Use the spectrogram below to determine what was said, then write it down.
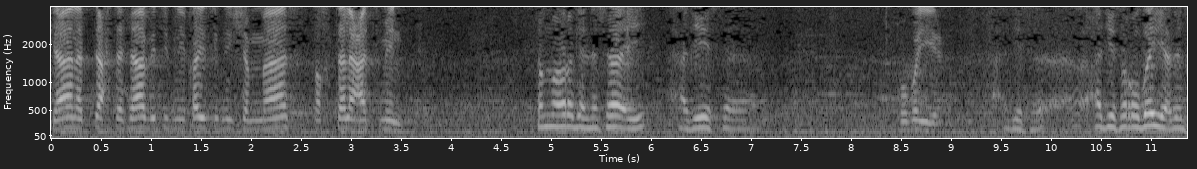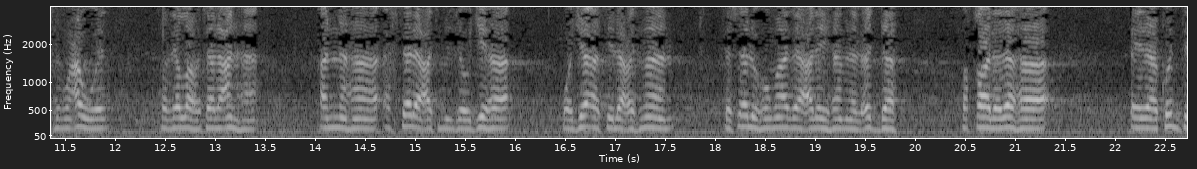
كانت تحت ثابت بن قيس بن شماس فاختلعت منه. ثم ورد النسائي حديث ربيع. حديث حديث الربيع بنت معوذ رضي الله تعالى عنها أنها اختلعت من زوجها وجاءت إلى عثمان تسأله ماذا عليها من العدة فقال لها إذا كنت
